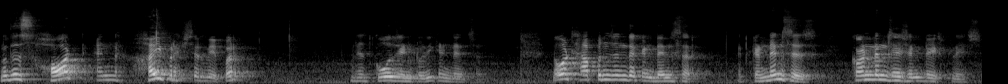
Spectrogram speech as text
Now this hot and high pressure vapor this goes into the condenser. Now what happens in the condenser? It condenses, condensation takes place.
